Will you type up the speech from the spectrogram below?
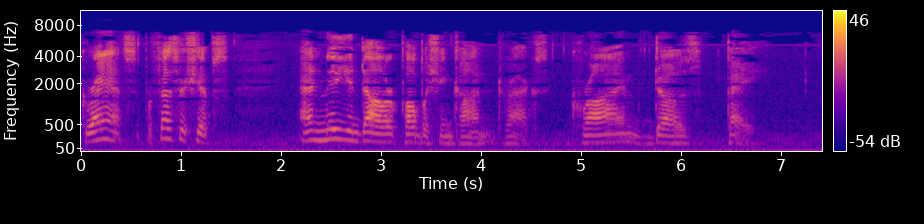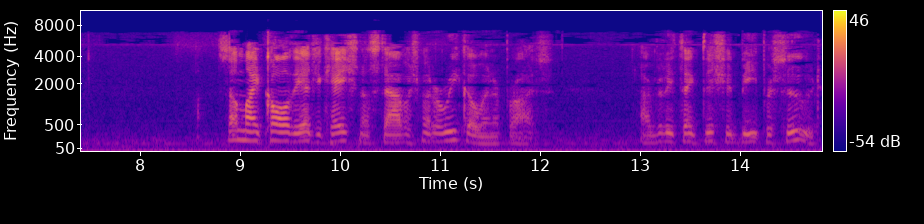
grants, professorships, and million dollar publishing contracts. Crime does pay. Some might call the education establishment a RICO enterprise. I really think this should be pursued.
